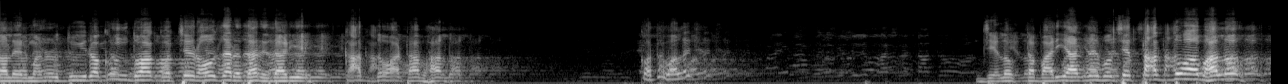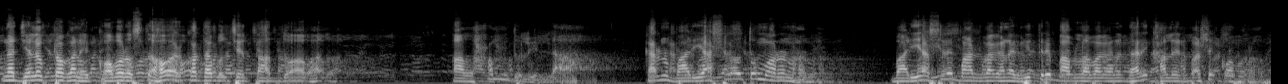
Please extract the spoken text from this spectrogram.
দলের মানুষ দুই রকম দোয়া করছে রওজার ধারে দাঁড়িয়ে। কার দোয়াটা ভালো? কথা বলে যে লোকটা বাড়ি আসবে বলছে, তার দোয়া ভালো? না, যে লোকটা ওখানে কবরস্থ হওয়ার কথা বলছে, তার দোয়া ভালো। আলহামদুলিল্লাহ। কারণ বাড়ি আসলেও তো মরণ হবে। বাড়ি আসলে বাঁশ বাগানের ভিতরে বাবলা বাগানের ধারে খালের পাশে কবর হবে।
